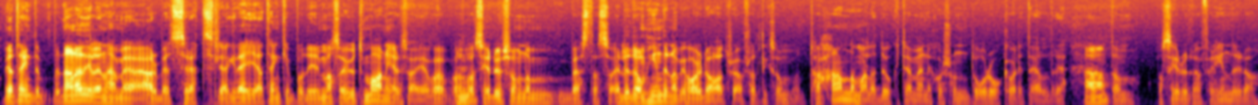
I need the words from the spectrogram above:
Men jag tänkte, den andra delen här med arbetsrättsliga grejer, jag tänker på det är en massa utmaningar i Sverige. Vad, mm. vad ser du som de bästa, eller de hindren vi har idag tror jag, för att liksom ta hand om alla duktiga människor som då råkar vara lite äldre? Ja. De, vad ser du där för hinder idag?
